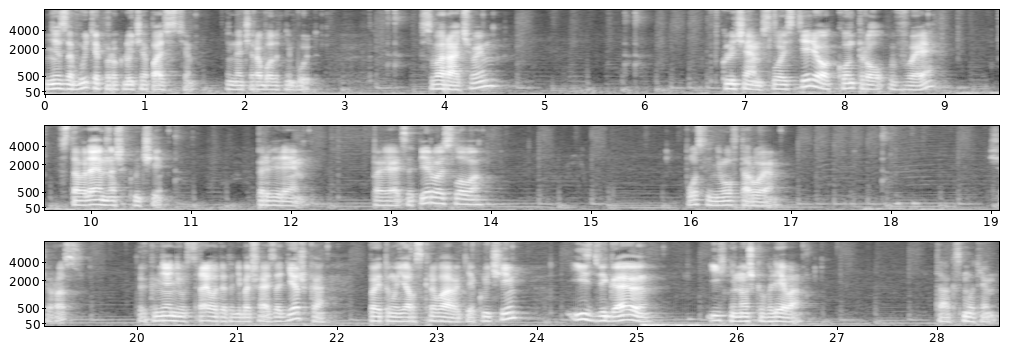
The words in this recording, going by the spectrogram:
Не забудьте про ключ opacity, иначе работать не будет. Сворачиваем. Включаем слой стерео, Ctrl-V, вставляем наши ключи. Проверяем. Появляется первое слово, после него второе. Еще раз. Только меня не устраивает эта небольшая задержка, поэтому я раскрываю те ключи и сдвигаю их немножко влево. Так, смотрим.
